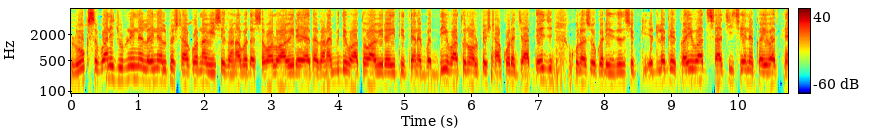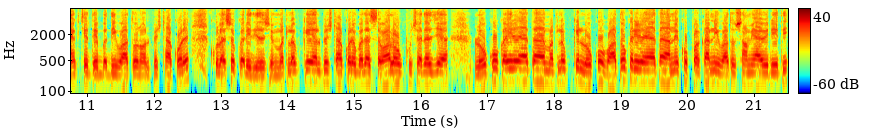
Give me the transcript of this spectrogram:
લોકસભાની ચૂંટણીને લઈને અલ્પેશ ઠાકોરના વિશે ઘણા બધા સવાલો આવી રહ્યા હતા. ઘણા બધી વાતો આવી રહી હતી. ત્યારે બધી વાતોનો અલ્પેશ ઠાકોરે જાતે જ ખુલાસો કરી દીધો છે. એટલે કે કઈ વાત સાચી છે ને કઈ વાત ફેંક છે તે બધી વાતોનો અલ્પેશ ઠાકોરે ખુલાસો કરી દીધો છે. મતલબ કે અલ્પેશ ઠાકોરે બધા સવાલો પૂછ્યા હતા. જે લોકો કહી રહ્યા હતા, મતલબ કે લોકો વાતો કરી રહ્યા હતા. અનેકો પ્રકારની વાતો સામે આવી રહી હતી.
